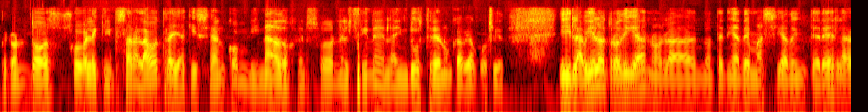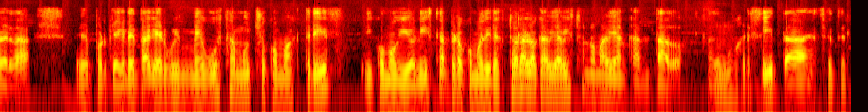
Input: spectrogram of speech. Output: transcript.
pero dos suele eclipsar a la otra y aquí se han combinado. Eso en el cine, en la industria nunca había ocurrido. Y la vi el otro día, no, la, no tenía demasiado interés, la verdad, eh, porque Greta Gerwig me gusta mucho como actriz y como guionista, pero como directora lo que había visto no me había encantado. La de Mm. Mujercita, etcétera.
